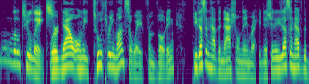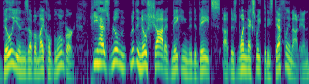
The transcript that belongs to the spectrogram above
a little too late. We're now only two, three months away from voting. He doesn't have the national name recognition, and he doesn't have the billions of a Michael Bloomberg. He has real, really no shot at making the debates. Uh, there's one next week that he's definitely not in.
